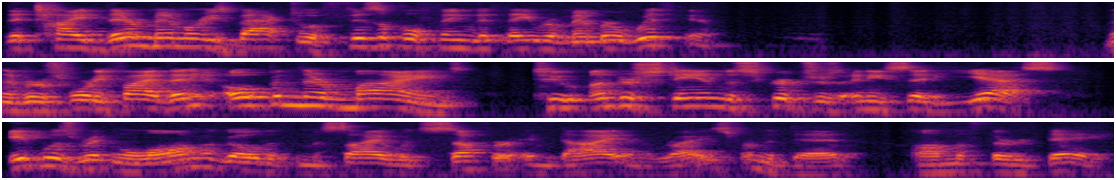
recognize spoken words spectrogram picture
that tied their memories back to a physical thing that they remember with him. Then, verse 45 then he opened their minds to understand the scriptures and he said, Yes, it was written long ago that the Messiah would suffer and die and rise from the dead on the third day.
